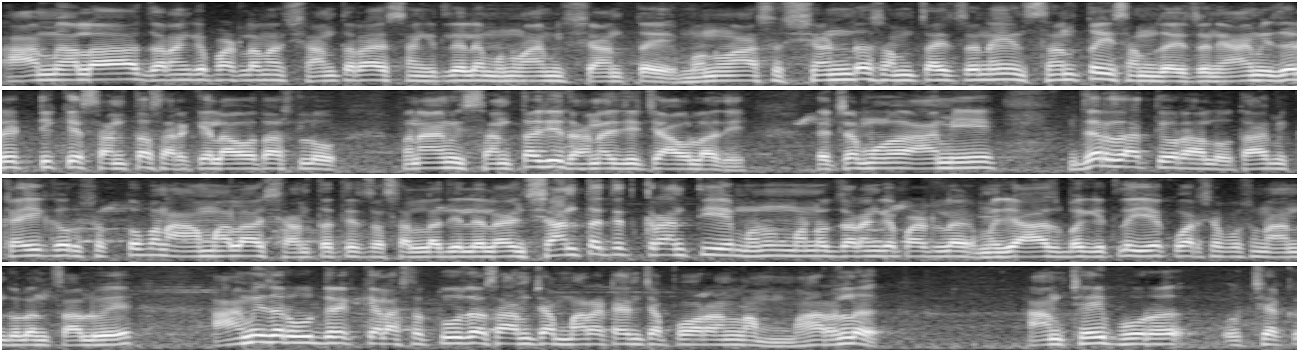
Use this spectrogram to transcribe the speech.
आम्हाला जरांगे पाटलांना शांत राहायला सांगितलेलं आहे म्हणून आम्ही शांत आहे. म्हणून असं शंड समजायचं नाही आणि संतही समजायचं नाही. आम्ही जरी टिके संतासारखे लावत असलो पण आम्ही संताजी धानाजीची अवलाद आहे. त्याच्यामुळं आम्ही जर जातीवर आलो तर आम्ही काही करू शकतो पण आम्हाला शांततेचा सल्ला दिलेला आहे. आणि शांततेत क्रांती आहे म्हणून मनोज जरांगे पाटला म्हणजे आज बघितलं एक वर्षापासून आंदोलन चालू आहे. आम्ही जर उद्रेक केला असता तू जसं आमच्या मराठ्यांच्या पोरांना मारलं आमच्याही पोरं चक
